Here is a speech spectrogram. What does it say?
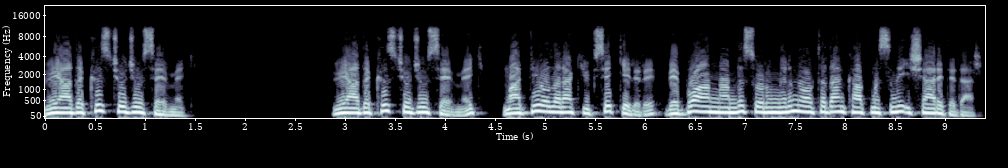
Rüyada kız çocuğu sevmek Rüyada kız çocuğu sevmek, maddi olarak yüksek geliri ve bu anlamda sorunların ortadan kalkmasını işaret eder.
